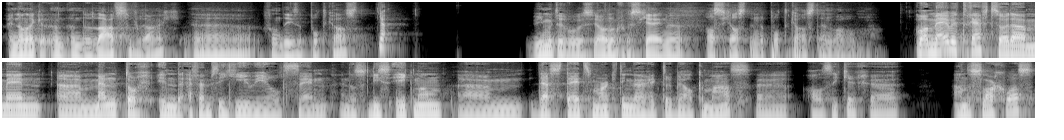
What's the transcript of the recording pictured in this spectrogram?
En dan heb ik een, een, de laatste vraag uh, van deze podcast. Ja. Wie moet er volgens jou nog verschijnen als gast in de podcast en waarom? Wat mij betreft zou dat mijn uh, mentor in de FMCG-wereld zijn. En dat is Lies Eekman, um, destijds marketingdirector bij Elke Maas, uh, als ik er aan de slag was.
